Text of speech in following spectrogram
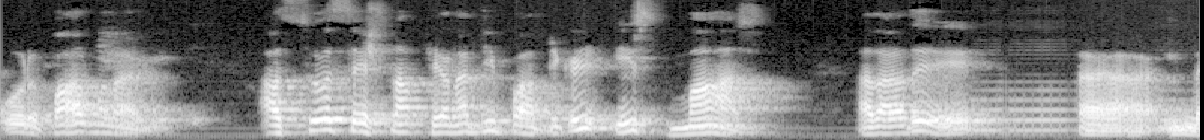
ஒரு ஃபார்முலா இருக்கு. Association of energy particle is mass அதாவது இந்த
